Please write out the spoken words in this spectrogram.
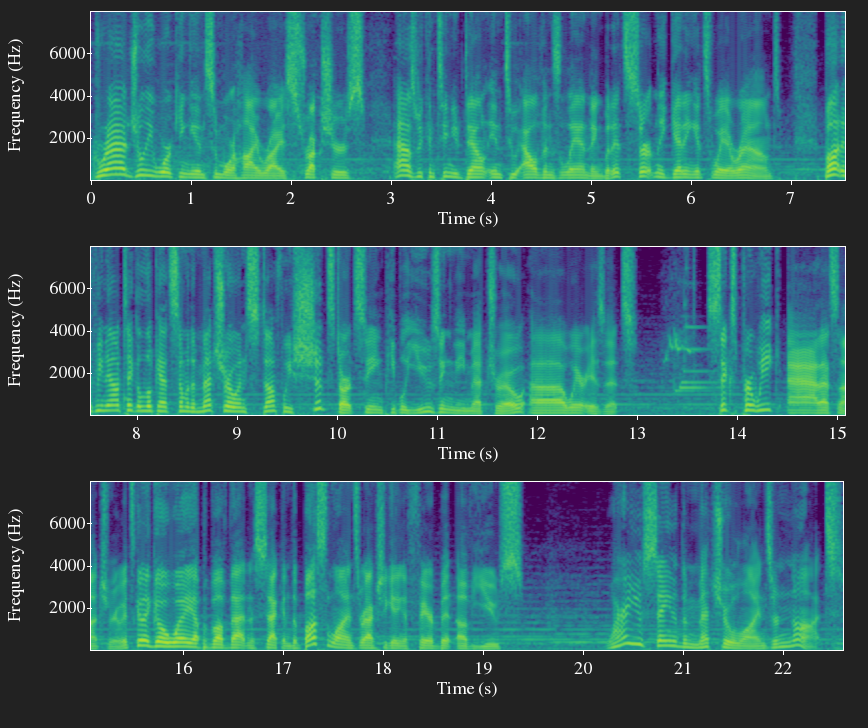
Gradually working in some more high-rise structures as we continue down into Alvin's Landing, but it's certainly getting its way around. But if we now take a look at some of the Metro and stuff, we should start seeing people using the Metro. Uh, where is it? Six per week? Ah, that's not true. It's going to go way up above that in a second. The bus lines are actually getting a fair bit of use. Why are you saying that the metro lines are not?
